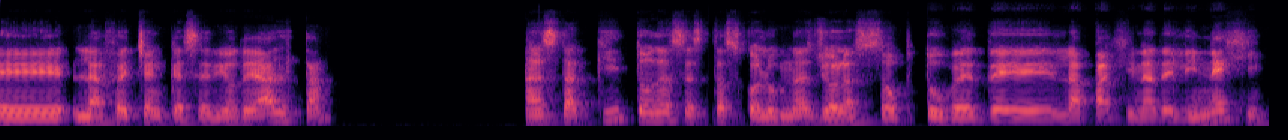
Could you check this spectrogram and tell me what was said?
eh, la fecha en que se dio de alta. Hasta aquí todas estas columnas yo las obtuve de la página del INEGI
